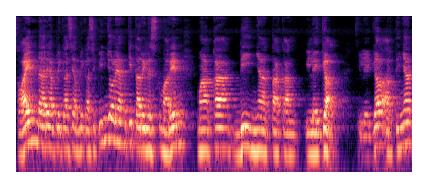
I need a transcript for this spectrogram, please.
Selain dari aplikasi-aplikasi pinjol yang kita rilis kemarin, maka dinyatakan ilegal. Ilegal artinya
